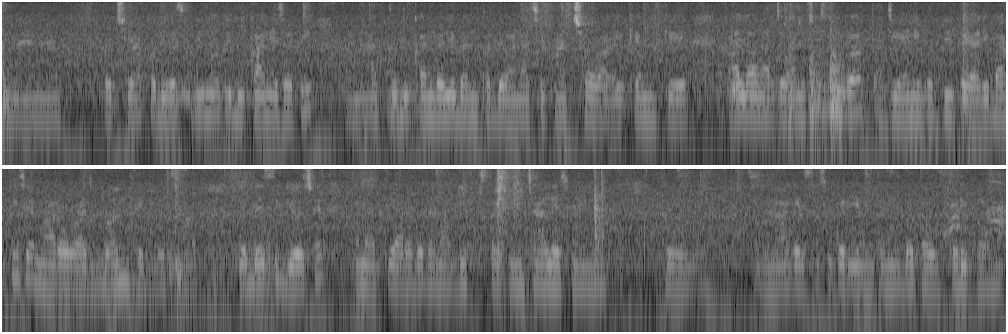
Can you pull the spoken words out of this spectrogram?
અને પછી આખો દિવસ ફ્રી નહોતી, દુકાને જ હતી. અને આજ તો દુકાન વહેલી બંધ કરી દેવાના છે, પાંચ છ વાગે. કેમ કે કાલે અમારે જવાની છે સુરત. હજી એની બધી તૈયારી બાકી છે. મારો અવાજ બંધ થઈ ગયો છે. એટલે બેસી ગયો છે. અને અત્યારે બધાના ગિફ્ટ પેકિંગ ચાલે છે અહીંયા. તો હવે આગળ શું શું કરીએ હું તમને બતાવું થોડીક વારમાં.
